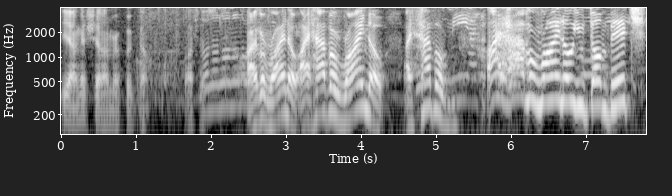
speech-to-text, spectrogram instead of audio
Yeah, I'm gonna shut on him real quick though. Watch this. No, no, no, no, no. I have a rhino. I have a rhino. I have a. me, I I have a rhino. You dumb bitch.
